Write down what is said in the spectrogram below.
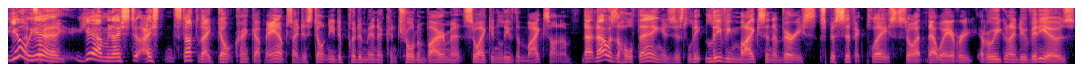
Yo, yeah, yeah. I mean, I still, I, it's not that I don't crank up amps. I just don't need to put them in a controlled environment so I can leave the mics on them. That that was the whole thing is just le- leaving mics in a very specific place. So at, that way, every every week when I do videos,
